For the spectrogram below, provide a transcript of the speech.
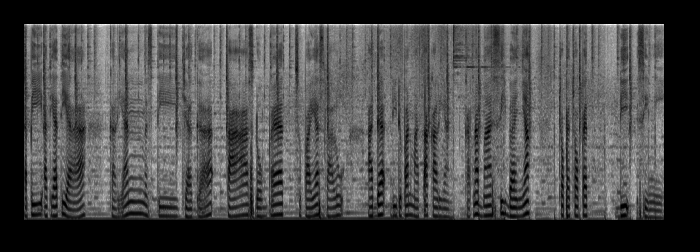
Tapi hati-hati ya, kalian mesti jaga tas, dompet supaya selalu ada di depan mata kalian karena masih banyak copet-copet di sini.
